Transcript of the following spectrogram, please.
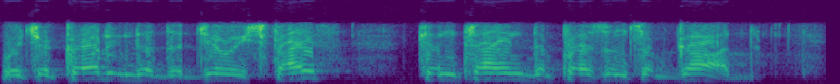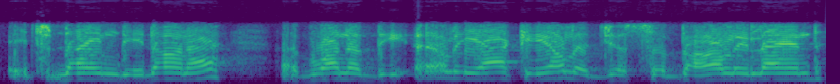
which, according to the Jewish faith, contained the presence of God. It's named in honor of one of the early archaeologists of the Holy Land,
